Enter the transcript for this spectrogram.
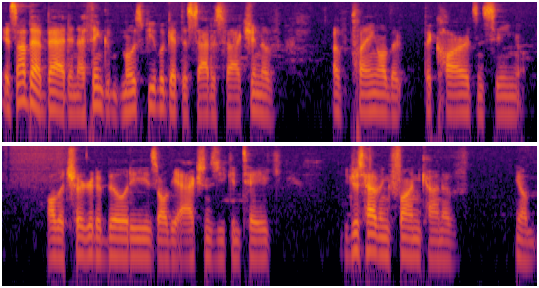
it's not that bad, and I think most people get the satisfaction of of playing all the the cards and seeing all the triggered abilities, all the actions you can take. You're just having fun, kind of, you know,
